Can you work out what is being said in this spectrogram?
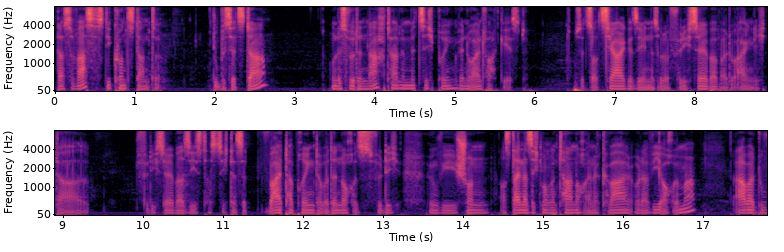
Das Was ist die Konstante. Du bist jetzt da und es würde Nachteile mit sich bringen, wenn du einfach gehst. Ob es jetzt sozial gesehen ist oder für dich selber, weil du eigentlich da für dich selber siehst, dass dich das weiterbringt, aber dennoch ist es für dich irgendwie schon aus deiner Sicht momentan noch eine Qual oder wie auch immer. Aber du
